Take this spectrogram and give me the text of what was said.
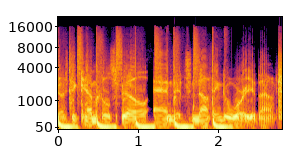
just a chemical spill and it's nothing to worry about.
